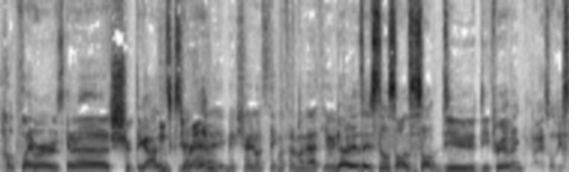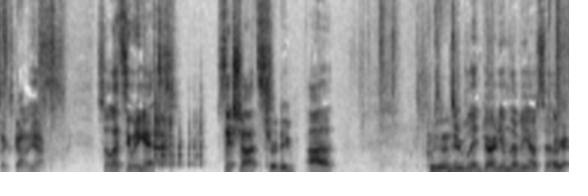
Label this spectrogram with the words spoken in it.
Hulk is gonna shoot the guns because you I ran. make sure I don't stick my foot in my mouth here. No, it is. It's still assault. It's assault D D three, I think. I assault D six. Got it. Yeah. So let's see what he gets. Six shots. Sure do. Uh, Who's it into? Blade Guardium Leviosa. Okay.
